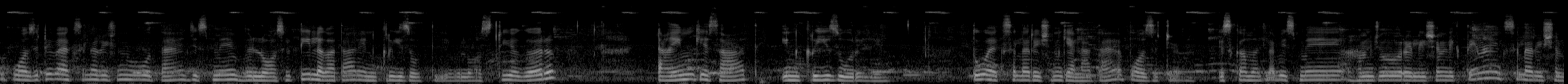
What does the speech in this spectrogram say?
तो पॉजिटिव एक्सेलरेशन वो होता है जिसमें वेलोसिटी लगातार इंक्रीज़ होती है। वेलोसिटी अगर टाइम के साथ इंक्रीज़ हो रही है तो एक्सेलरेशन कहलाता है पॉजिटिव इसका मतलब इसमें हम जो रिलेशन लिखते हैं ना एक्सेलरेशन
